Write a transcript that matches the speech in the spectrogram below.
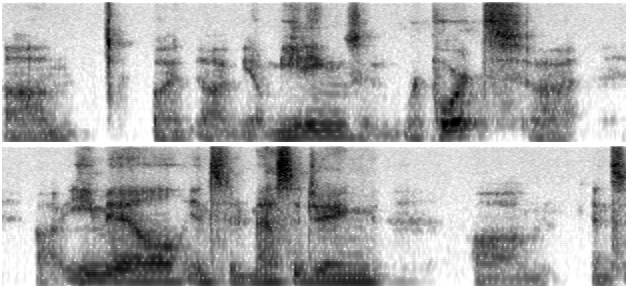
Um, but, uh, you know, meetings and reports, uh, uh, email, instant messaging, um, and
